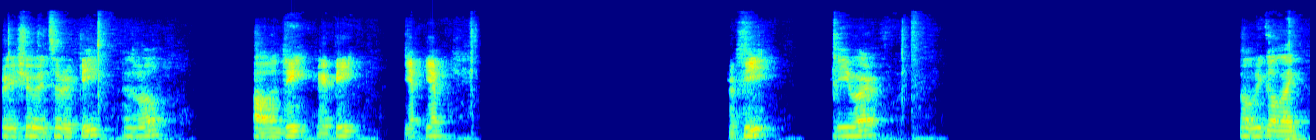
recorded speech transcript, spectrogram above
Pretty sure it's a repeat as well. Column D. Repeat. Yep, yep. Repeat. Beware. So we got like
